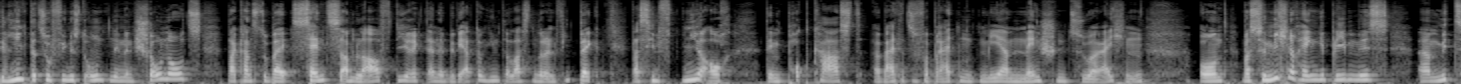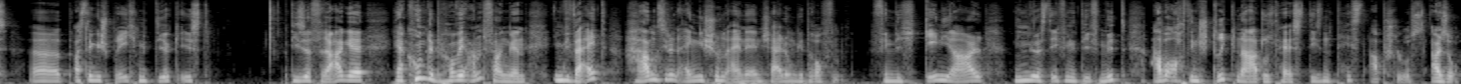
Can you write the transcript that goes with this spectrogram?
den Link dazu findest du unten in den Show Notes. Da kannst du bei Sense am Lauf direkt eine Bewertung hinterlassen oder ein Feedback. Das hilft mir auch, den Podcast äh, weiter zu verbreiten und mehr Menschen zu erreichen. Und was für mich noch hängen geblieben ist äh, mit, äh, aus dem Gespräch mit Dirk ist, diese Frage, Herr Kunde, bevor wir anfangen, inwieweit haben Sie denn eigentlich schon eine Entscheidung getroffen? Finde ich genial, nimm dir das definitiv mit, aber auch den Stricknadeltest, diesen Testabschluss. Also,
